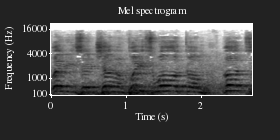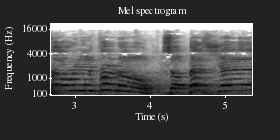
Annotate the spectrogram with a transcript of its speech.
Ladies and gentlemen, please welcome the towering inferno, Sebastian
